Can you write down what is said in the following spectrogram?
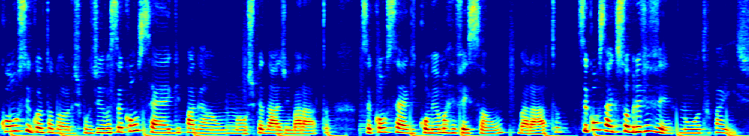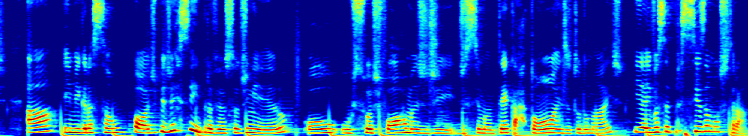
com 50 dólares por dia você consegue pagar uma hospedagem barata, você consegue comer uma refeição barata, você consegue sobreviver num outro país. A imigração pode pedir sim para ver o seu dinheiro ou as suas formas de, de se manter, cartões e tudo mais. E aí você precisa mostrar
